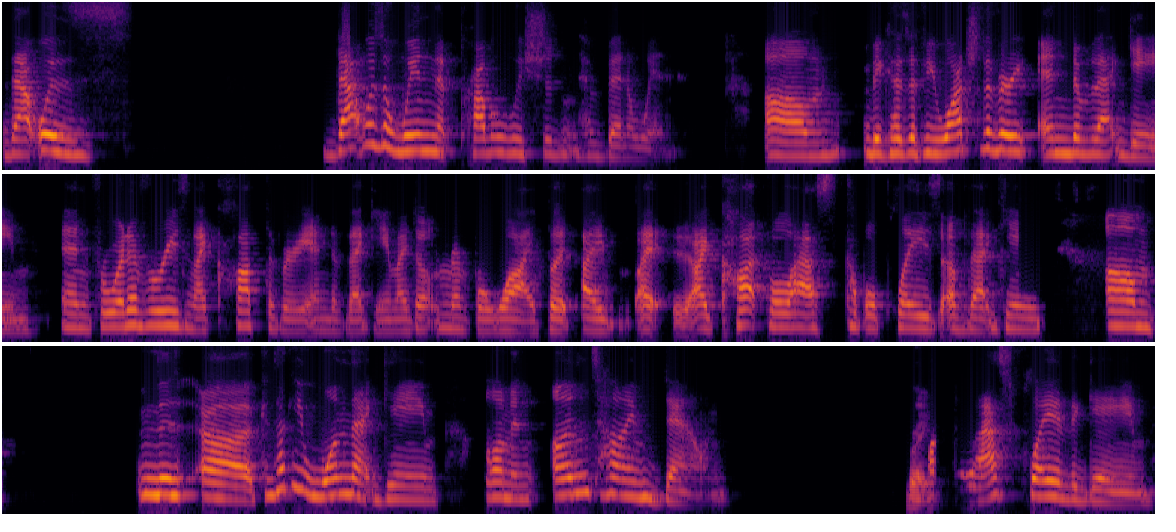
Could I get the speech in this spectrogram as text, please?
that was that was a win that probably shouldn't have been a win. Um, because if you watch the very end of that game, and for whatever reason I caught the very end of that game, I don't remember why, but I I, I caught the last couple plays of that game. Um, uh, Kentucky won that game on an untimed down. Right. the last play of the game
